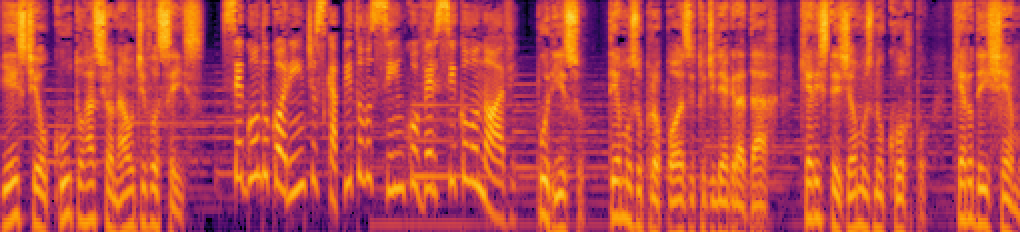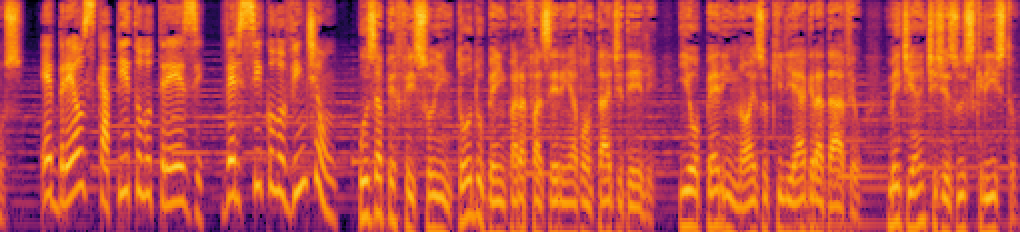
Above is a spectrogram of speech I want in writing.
e este é o culto racional de vocês. Segundo Coríntios capítulo 5, versículo 9. Por isso, temos o propósito de lhe agradar, quer estejamos no corpo, quer o deixemos. Hebreus capítulo 13, versículo 21. Os aperfeiçoe em todo o bem para fazerem a vontade dele, e opere em nós o que lhe é agradável, mediante Jesus Cristo,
